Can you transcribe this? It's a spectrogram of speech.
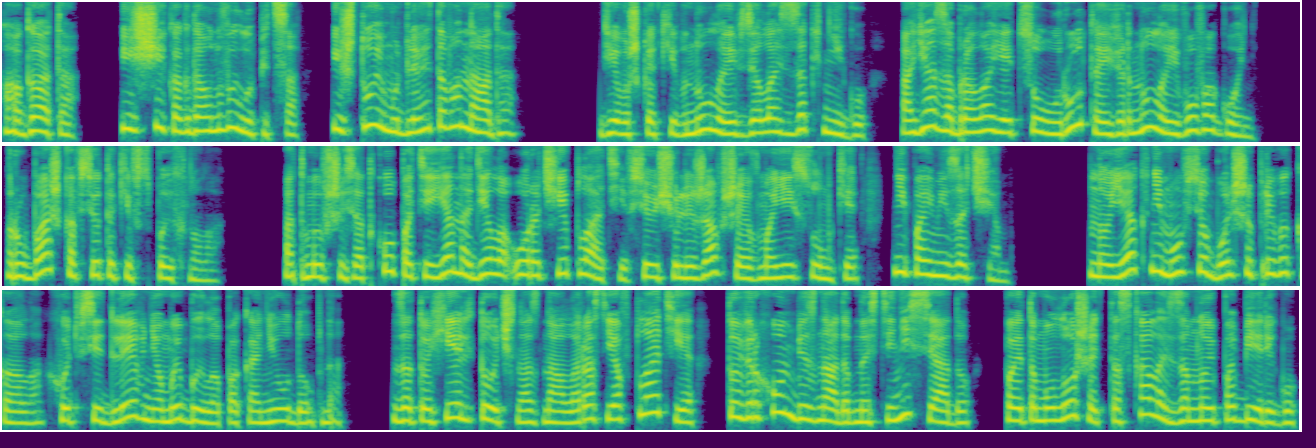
«Агата, ищи, когда он вылупится, и что ему для этого надо?» Девушка кивнула и взялась за книгу, а я забрала яйцо у Рута и вернула его в огонь. Рубашка все-таки вспыхнула. Отмывшись от копоти, я надела орочье платье, все еще лежавшее в моей сумке, не пойми зачем. Но я к нему все больше привыкала, хоть в седле в нем и было пока неудобно. Зато Хель точно знала, раз я в платье, то верхом без надобности не сяду, поэтому лошадь таскалась за мной по берегу,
